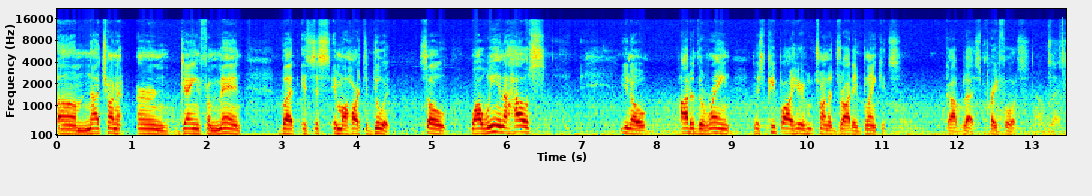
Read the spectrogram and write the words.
Um, not trying to earn gain from men, but it's just in my heart to do it. So while we in a house, you know, out of the rain, there's people out here who trying to draw their blankets. God bless. Pray for us. God bless.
